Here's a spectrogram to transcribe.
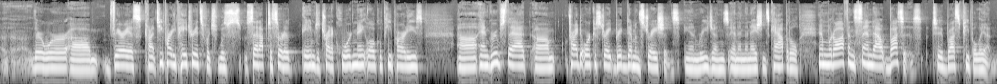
uh, there were um, various Tea Party Patriots, which was set up to sort of aim to try to coordinate local Tea Parties uh, and groups that um, tried to orchestrate big demonstrations in regions and in the nation's capital and would often send out buses to bus people in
